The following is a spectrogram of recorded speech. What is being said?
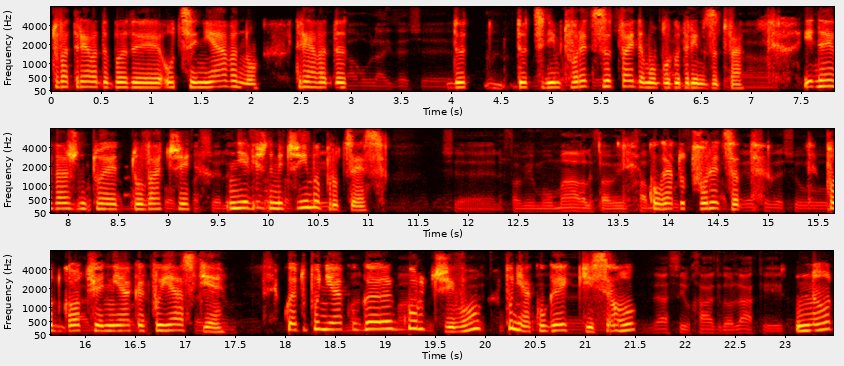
Това трябва да бъде оценявано. Трябва да да, да ценим Творец за това и да му благодарим за това. И най-важното е това, че ние виждаме, че има процес. Когато Творецът подготвя някакво ястие, което понякога е горчиво, понякога е кисело, но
